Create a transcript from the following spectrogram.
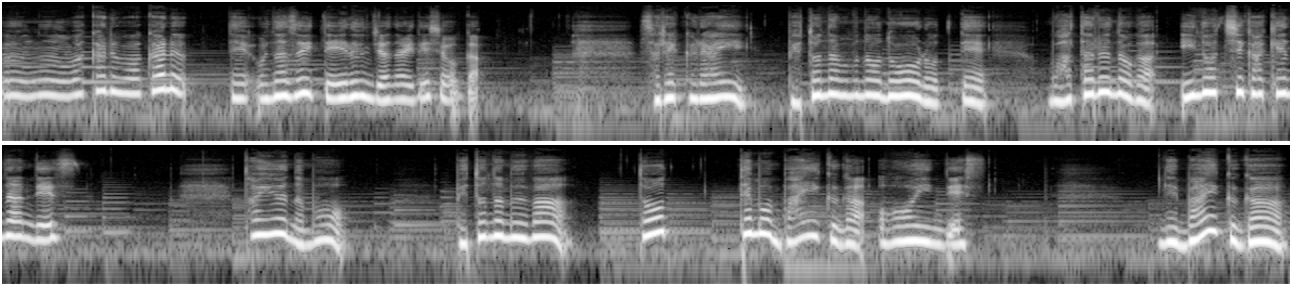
うんうんわかるわかるってうなずいているんじゃないでしょうか。それくらいベトナムの道路って渡るのが命がけなんです。というのもベトナムはとってもバイクが多いんです。ね、バイクが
